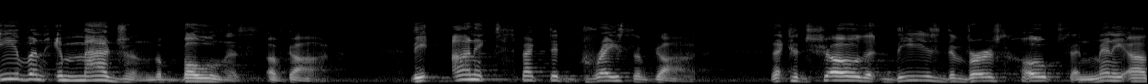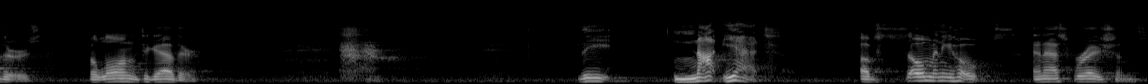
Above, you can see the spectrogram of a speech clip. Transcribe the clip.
even imagine the boldness of God, the unexpected grace of God that could show that these diverse hopes and many others belong together. The not yet of so many hopes and aspirations.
